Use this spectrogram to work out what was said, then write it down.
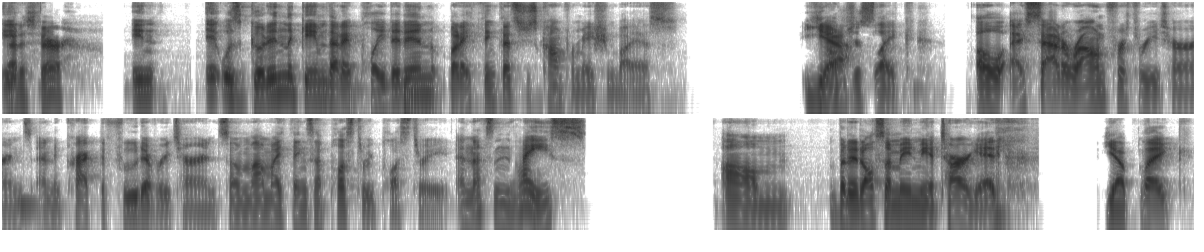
that It- is fair. In it was good in the game that I played it in, but I think that's just confirmation bias. Yeah, Of just like, oh, I sat around for three turns and it cracked the food every turn, so my, my things have plus three, plus three, and that's nice. Um, but it also made me a target. yep. like,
